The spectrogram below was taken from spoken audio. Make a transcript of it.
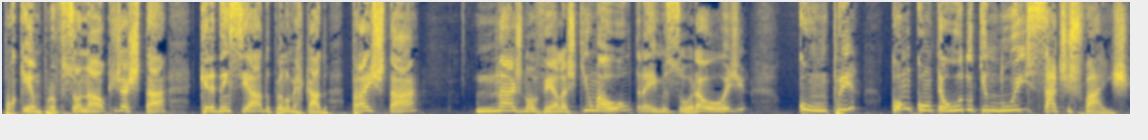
Porque é um profissional que já está credenciado pelo mercado para estar nas novelas que uma outra emissora hoje cumpre com conteúdo que nos satisfaz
